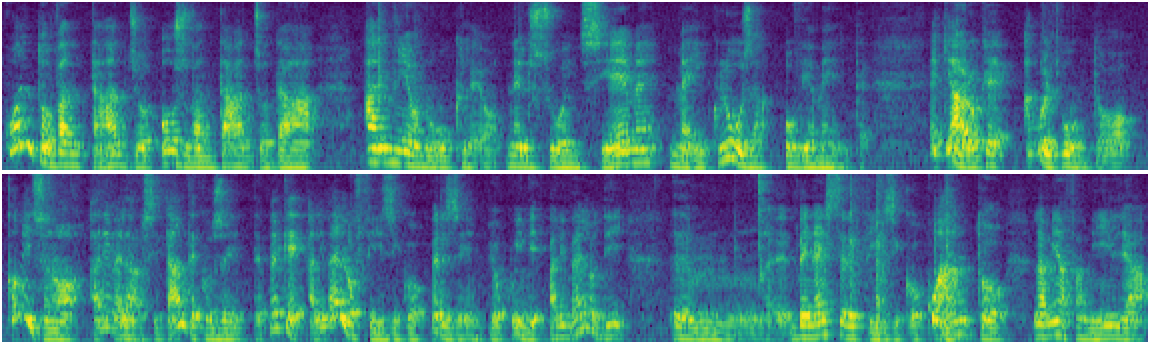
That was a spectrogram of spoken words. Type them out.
quanto vantaggio o svantaggio dà al mio nucleo nel suo insieme, me inclusa ovviamente è chiaro che a quel punto cominciano a rivelarsi tante cosette, perché a livello fisico, per esempio, quindi a livello di ehm, benessere fisico, quanto la mia famiglia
